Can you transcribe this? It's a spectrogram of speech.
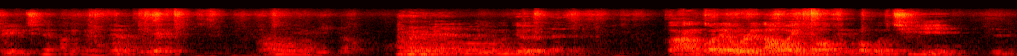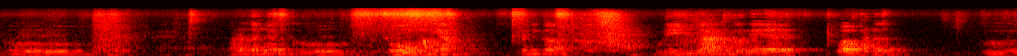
회의를 진행하게 되는데, 어, 그 이제 그 안건에 원래 나와 있는 어떤 원칙이 그 말하자면 그 좋은 방향 그러니까 우리 그 안건에 부합하는 그,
